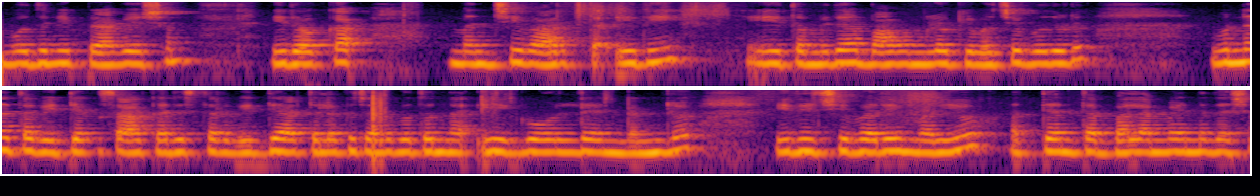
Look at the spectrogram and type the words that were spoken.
బుధుని ప్రవేశం. ఇది ఒక మంచి వార్త. ఇది ఈ తొమ్మిదవ భావంలోకి వచ్చి బుధుడు ఉన్నత విద్యకు సహకరిస్తారు. విద్యార్థులకు జరుగుతున్న ఈ గోల్డెన్ రన్లో ఇది చివరి మరియు అత్యంత బలమైన దశ.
